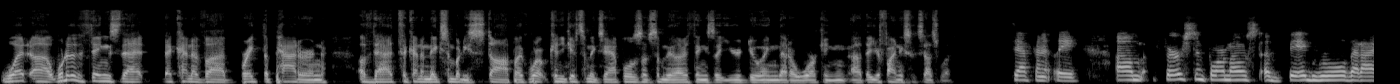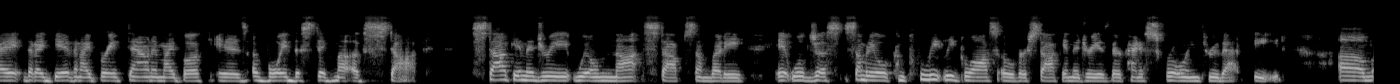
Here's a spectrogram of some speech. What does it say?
What uh, what are the things that that kind of uh, break the pattern of that to kind of make somebody stop? Like, what, can you give some examples of some of the other things that you're doing that are working uh, that you're finding success with? Definitely. Um, first and foremost, a big rule that I that I give and I break down in my book is avoid the stigma of stock. Stock imagery will not stop somebody. It will just somebody will completely gloss over stock imagery as they're kind of scrolling through that feed. Um,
